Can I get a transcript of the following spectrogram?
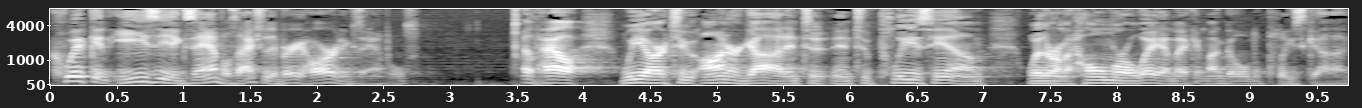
quick and easy examples. Actually, they're very hard examples of how we are to honor God and to, and to please Him, whether I'm at home or away. I make it my goal to please God.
